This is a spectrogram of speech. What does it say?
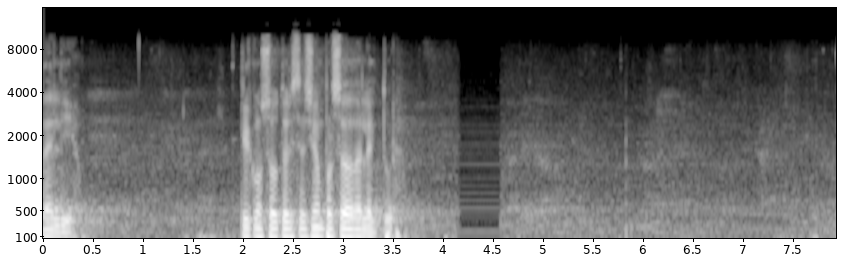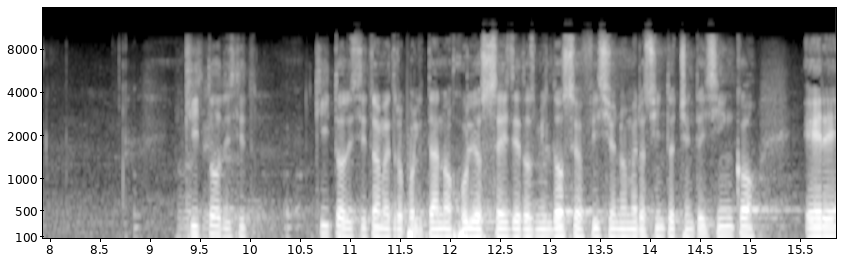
del día. Que con su autorización proceda a la lectura. Quito, Distrito, Quito, Distrito Metropolitano, julio 6 de 2012, oficio número 185, RVSV-AN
